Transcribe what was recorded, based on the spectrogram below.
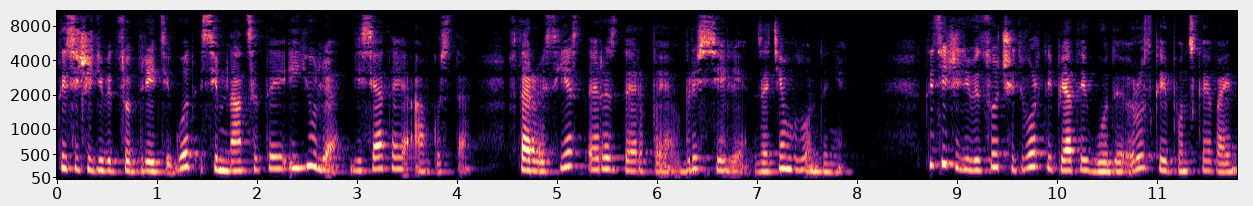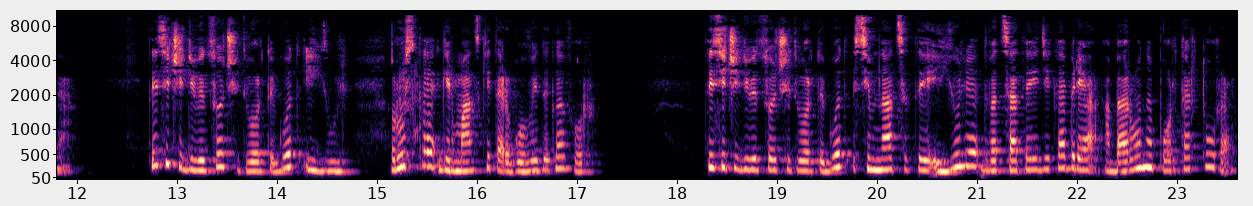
1903 год. 17 июля. 10 августа. Второй съезд РСДРП в Брюсселе, затем в Лондоне. 1904-5 годы. Русско-японская война. 1904 год. Июль. Русско-германский торговый договор. 1904 год, 17 июля, 20 декабря, оборона Порт-Артура.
